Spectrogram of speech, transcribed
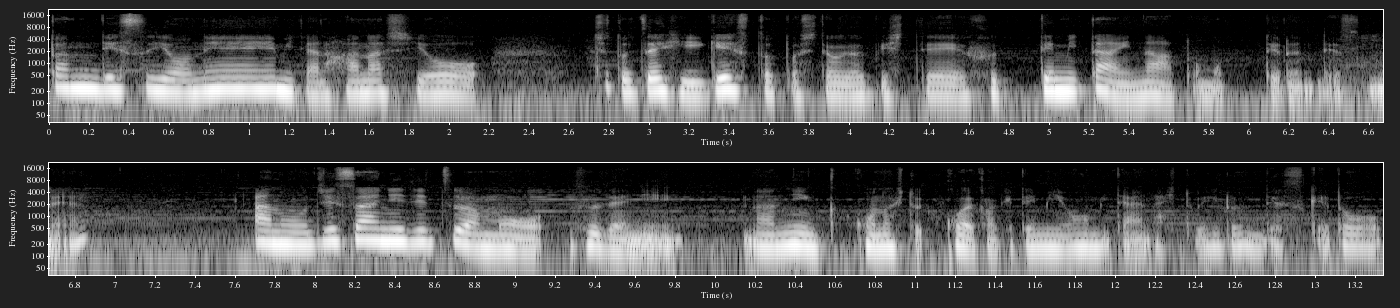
たんですよねみたいな話をちょっと是非ゲストとしてお呼びして振ってみたいなと思ってるんですね。あの実際に実はもうすでに何人かこの人声かけてみようみたいな人いるんですけど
